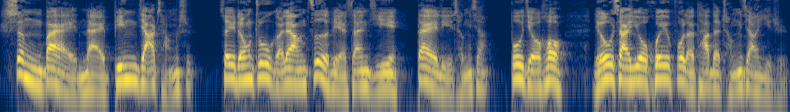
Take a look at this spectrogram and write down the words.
胜败乃兵家常事。”最终，诸葛亮自贬三级，代理丞相。不久后，刘禅又恢复了他的丞相一职。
